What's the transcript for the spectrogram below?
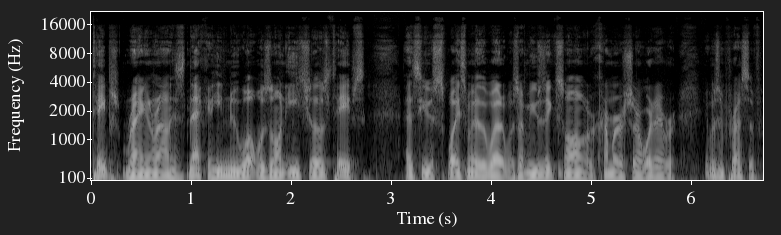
tapes hanging around his neck and he knew what was on each of those tapes as he was splicing it, whether it was a music song or commercial or whatever. It was impressive.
